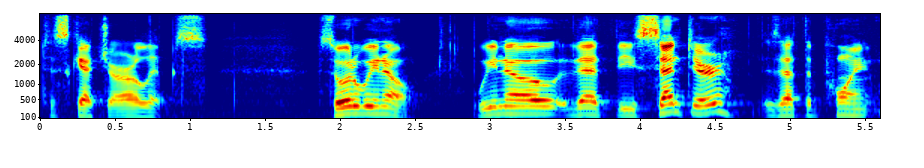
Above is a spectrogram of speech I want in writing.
to sketch our ellipse. So what do we know? We know that the center is at the point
